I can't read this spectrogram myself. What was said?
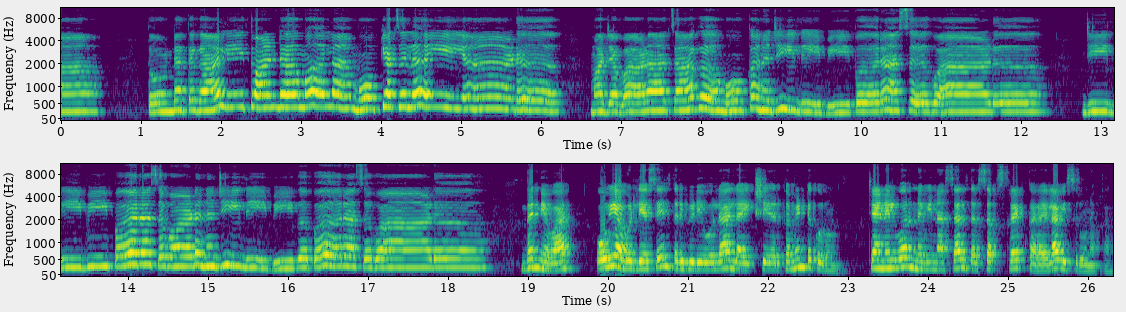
तोंडात गाली त्वांड मला मोक्याच लई याड. माझ्या बाळाचा ग मोकान जिलीबी परास ग्वाड. जिलीबी परास वाडन न जिलीबी ग परस ग्वाड. धन्यवाद. ओवी आवडली असेल तर व्हिडिओला लाईक शेअर कमेंट करून चॅनेलवर नवीन असाल तर सबस्क्राईब करायला विसरू नका.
